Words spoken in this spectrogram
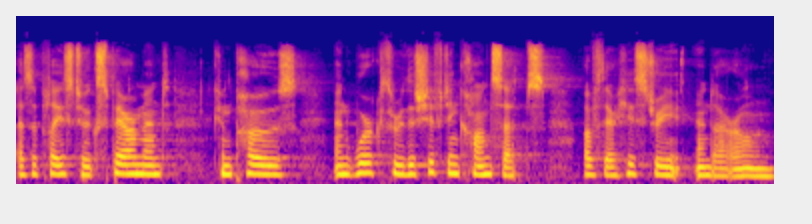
as a place to experiment, compose, and work through the shifting concepts of their history and our own.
